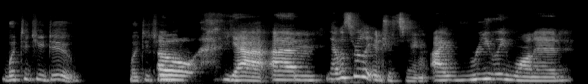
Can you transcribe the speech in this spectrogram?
what did you do? What did you? Oh, yeah. Um, that was really interesting. I really wanted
